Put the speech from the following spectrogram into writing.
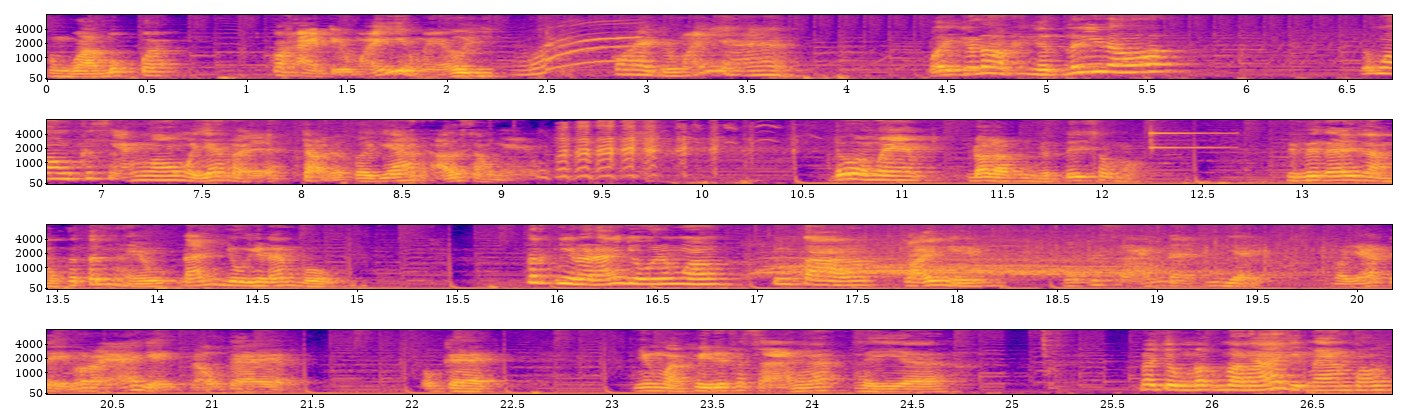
Hôm qua book á có hai triệu mấy à mẹ ơi. Có hai triệu mấy à bởi cái đó là cái nghịch lý đó. Đúng không? Khách sạn ngon mà giá rẻ. Trời đất ơi, giá ở sao nghèo. Đúng không em? Đó là nghịch lý số một. Thì phía đây là một cái tín hiệu đáng vui hay đáng buồn. Tất nhiên là đáng vui đúng không? Chúng ta trải nghiệm một khách sạn đẹp như vậy mà giá tiền nó rẻ vậy là ok. Ok. Nhưng mà khi đi khách sạn á, thì ờ, nói chung nó cũng là lá Việt Nam thôi.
